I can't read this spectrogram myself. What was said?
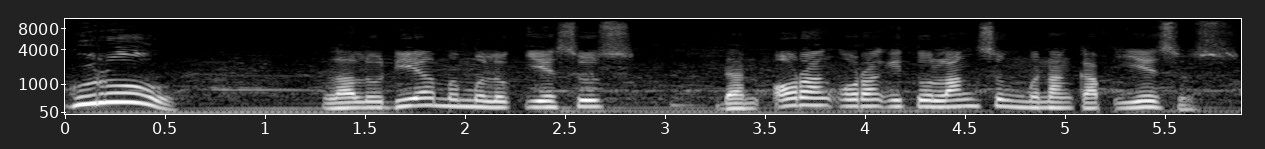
Guru, Lalu dia memeluk Yesus, dan orang-orang itu langsung menangkap Yesus.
